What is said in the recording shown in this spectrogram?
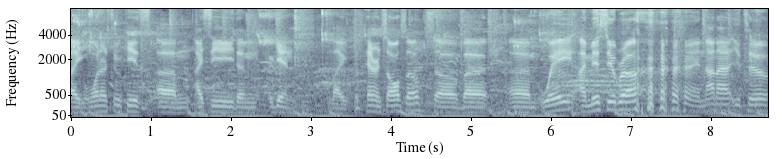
Like one or two kids, um, I see them again. Like the parents also. So, but um, Wei, I miss you, bro, and Nana, you too.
